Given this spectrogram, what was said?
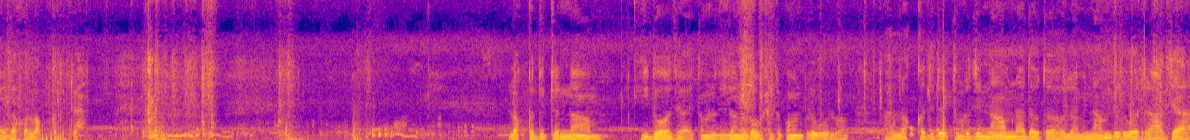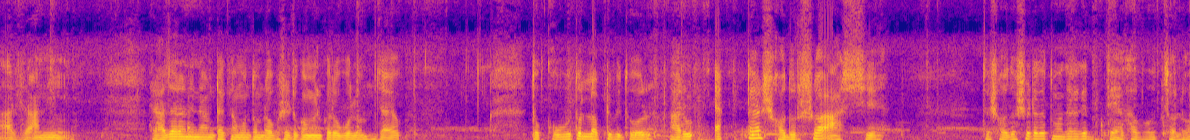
এই দেখো লক্কা দুটা। লক্কা দুটোর নাম কি দেওয়া যায় তোমরা যদি জানো তো অবশ্যই একটু কমেন্ট করে বলো। আর লক্কা দুটোর তোমরা যদি নাম না দাও তাহলে আমি নাম দিয়ে দেবো রাজা আর রানী। রাজা রানী নামটা কেমন তোমরা অবশ্যই একটু কমেন্ট করে বলো। যাই হোক। তো কবুতর লপটের ভিতর আরও একটা সদস্য আসছে। তো সদস্যটাকে তোমাদের আগে দেখাবো, চলো।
